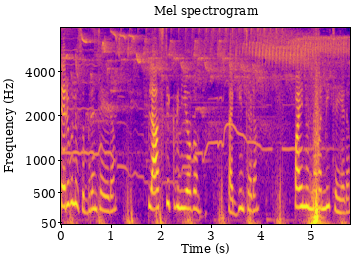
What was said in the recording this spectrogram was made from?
చెరువులు శుభ్రం చేయడం ప్లాస్టిక్ వినియోగం తగ్గించడం పైనున్నవన్నీ చేయడం.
